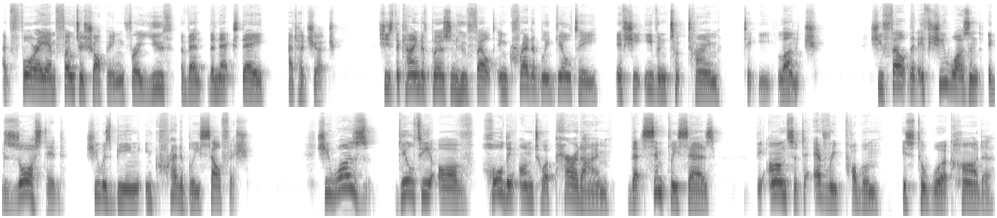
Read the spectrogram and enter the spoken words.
at 4 a.m. photoshopping for a youth event the next day at her church. She's the kind of person who felt incredibly guilty if she even took time to eat lunch. She felt that if she wasn't exhausted, she was being incredibly selfish. She was guilty of holding on to a paradigm that simply says the answer to every problem is to work harder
